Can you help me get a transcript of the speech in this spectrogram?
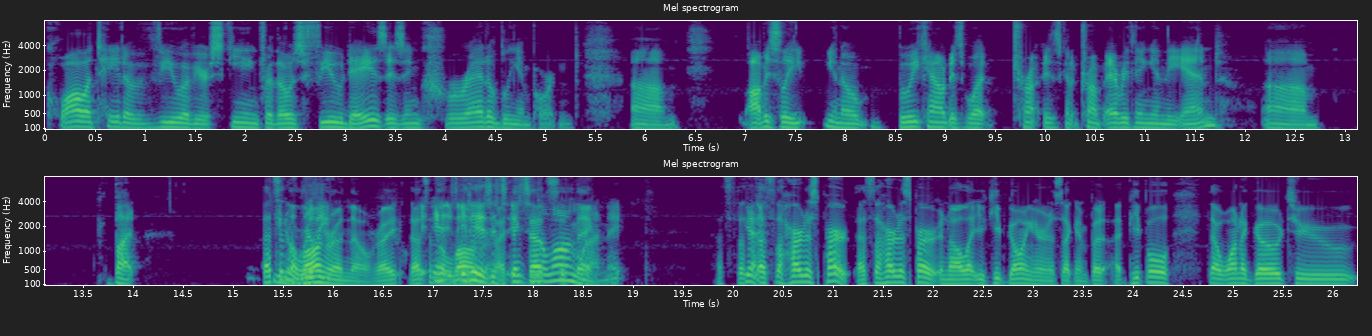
qualitative view of your skiing for those few days is incredibly important. Um, obviously, you know, buoy count is what tr- is going to trump everything in the end. Um, but that's in know, the long really, run, though, right? That's in the long. It is. It's, I think it's that's in the long the run. It, that's the yeah. that's the hardest part. That's the hardest part, and I'll let you keep going here in a second. But uh, people that want to go to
